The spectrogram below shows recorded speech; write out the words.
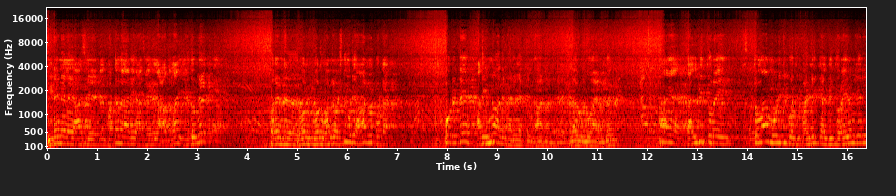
இடைநிலை ஆசிரியர்கள் பட்டதாரி ஆசிரியர்கள் அதெல்லாம் எதுவுமே கிடையாது. ஒரு ரெண்டு ஒரு ஒரு ஒன்றரை வருஷத்துக்கு முன்னாடி ஆர்டர் போட்டாங்க. போட்டுட்டு அது இன்னும் அது நிறைவேற்ற ஆர்டர் நிறைவேற்றல. ஒரு மூவாயிரம் பேர் ஆக, கல்வித்துறை சுத்தமா முடிஞ்சு போச்சு. பள்ளி கல்வித்துறையும் சரி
